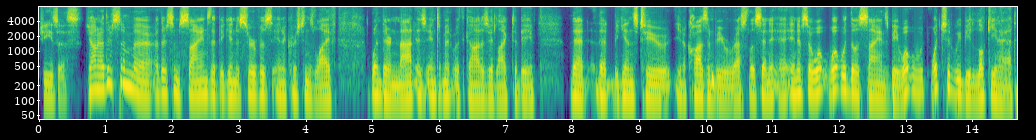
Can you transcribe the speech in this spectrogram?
Jesus. John, are there some uh, are there some signs that begin to surface in a Christian's life when they're not as intimate with God as they'd like to be? That that begins to you know cause them to be restless, and and if so, what what would those signs be? What would, what should we be looking at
